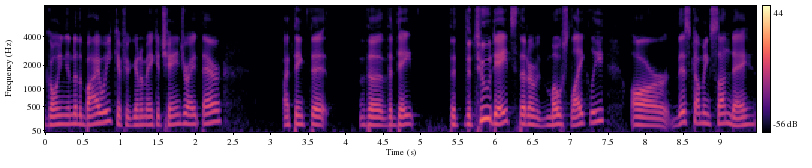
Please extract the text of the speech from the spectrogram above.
going into the bye week, if you're going to make a change right there, I think that the the date, the the two dates that are most likely are this coming Sunday,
